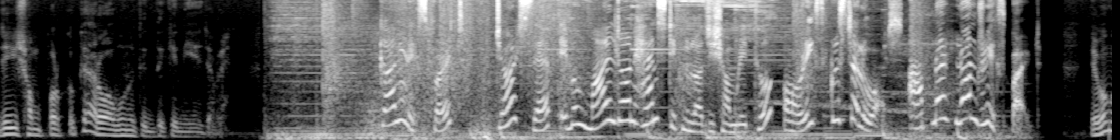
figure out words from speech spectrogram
যে এই সম্পর্ককে আরও অবনতির দিকে নিয়ে যাবে। কালার এক্সপার্ট জর্জ স্যাপ এবং মাইল্ড অন হ্যান্ডস টেকনোলজি সমৃদ্ধ অরিক্স ক্রিস্টাল ওয়াশ আপনার লন্ড্রি এক্সপার্ট। এবং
